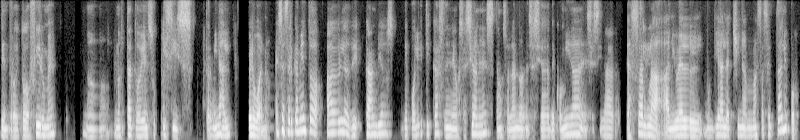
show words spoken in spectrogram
dentro de todo, firme, no, no está todavía en su crisis terminal, pero bueno, ese acercamiento habla de cambios de políticas, de negociaciones, estamos hablando de necesidad de comida, de necesidad de hacerla a nivel mundial a China más aceptable, por,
